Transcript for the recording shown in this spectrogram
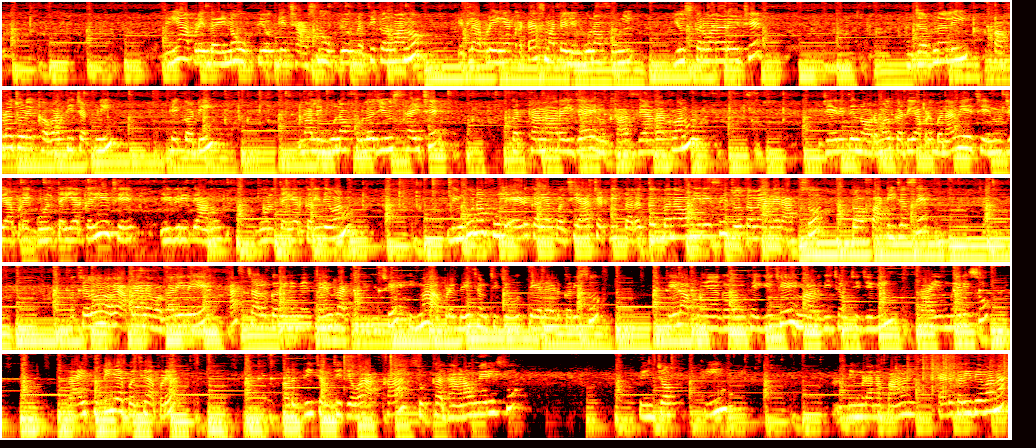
અહીંયા આપણે દહીંનો ઉપયોગ કે છાશનો ઉપયોગ નથી કરવાનો. એટલે આપણે અહીંયા ખટાશ માટે લીંબુના ફૂલ યુઝ કરવાના રહે છે. જર્નલી ફાફડા જોડે ખવાતી ચટણી કે કઢીમાં લીંબુના ફૂલ જ યુઝ થાય છે. કઠ્ઠા ના રહી જાય, એનું ખાસ ધ્યાન રાખવાનું. જે રીતે નોર્મલ કઢી આપણે બનાવીએ છીએ, એનું જે આપણે ગોળ તૈયાર કરીએ છીએ, એવી રીતે આનું ગોળ તૈયાર કરી દેવાનું. લીંબુના ફૂલ એડ કર્યા પછી આ ચટણી તરત જ બનાવવાની રહેશે. જો તમે આને રાખશો તો આ ફાટી જશે. તો ચલો હવે આપણે આને વઘારી લઈએ. ગેસ ચાલુ કરીને મેં પેન રાખી દીધું છે. એમાં આપણે બે ચમચી જેવું તેલ એડ કરીશું. તેલ આપણું અહીંયા ગરમ થઈ ગયું છે. એમાં અડધી ચમચી જેવી રાઈ ઉમેરીશું. રાઈ ફૂટી જાય પછી આપણે અડધી ચમચી જેવા આખા સૂકા ધાણા ઉમેરીશું. પિંચ ઓફ લીમડાના પાન એડ કરી દેવાના.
